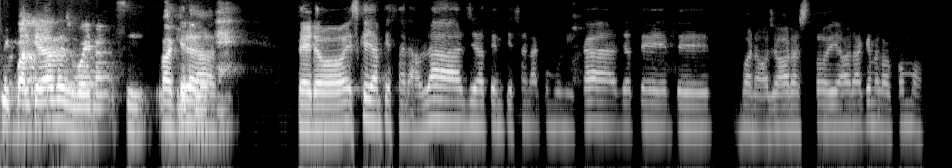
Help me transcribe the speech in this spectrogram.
sí, cualquier edad es buena, sí. Cualquier edad. Pero es que ya empiezan a hablar, ya te empiezan a comunicar, ya te, bueno, yo ahora estoy, ahora que me lo como.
